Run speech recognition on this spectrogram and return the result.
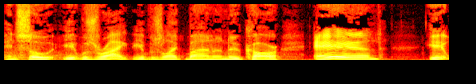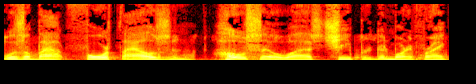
And so it was right. It was like buying a new car and it was about 4000 wholesale wise cheaper. Good morning, Frank.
